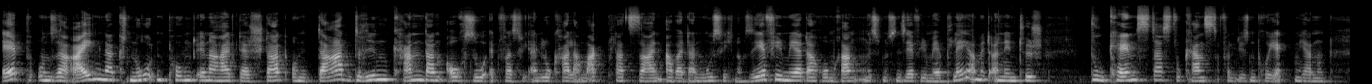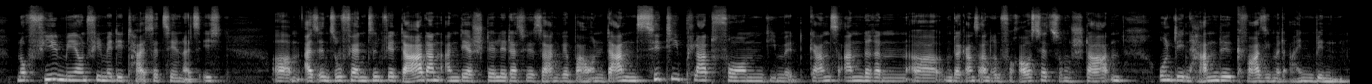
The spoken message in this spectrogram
App unser eigener Knotenpunkt innerhalb der Stadt. Und da drin kann dann auch so etwas wie ein lokaler Marktplatz sein, aber dann muss ich noch sehr viel mehr darum ranken, es müssen sehr viel mehr Player mit an den Tisch. Du kennst das, du kannst von diesen Projekten ja noch viel mehr und viel mehr Details erzählen als ich. Ähm, also insofern sind wir da dann an der Stelle, dass wir sagen, wir bauen dann City-Plattformen, die mit ganz anderen, äh, unter ganz anderen Voraussetzungen starten und den Handel quasi mit einbinden.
